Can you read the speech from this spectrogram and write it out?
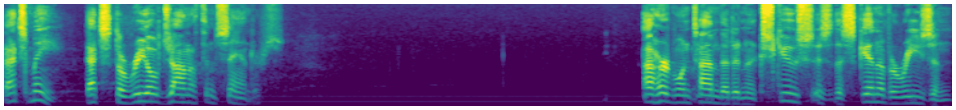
that's me. That's the real Jonathan Sanders. I heard one time that an excuse is the skin of a reason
